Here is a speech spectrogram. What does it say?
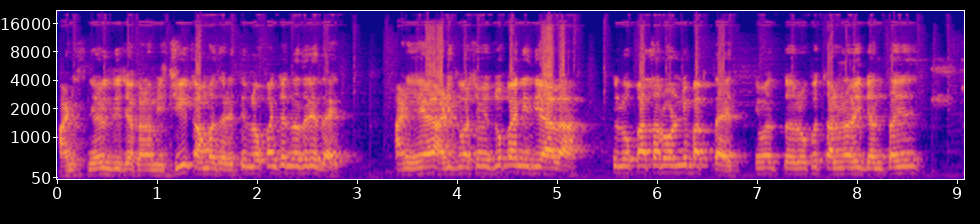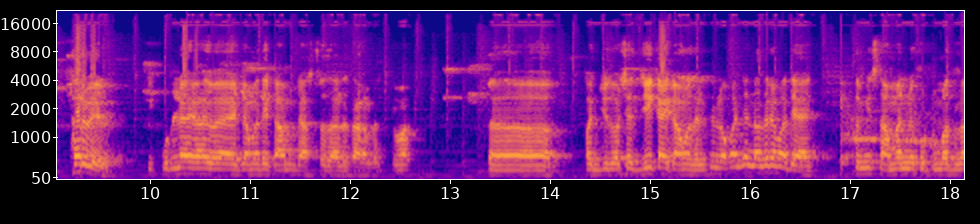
आणि स्नेहलजीच्या काळामध्ये जी कामं झाली ते लोकांच्या नजरेत आहेत. आणि हे अडीच वर्षामध्ये जो काही निधी आला ते लोक आता रोडनी बघतायत किंवा लोक चालणारी जनता ही ठरवेल की कुठल्या याच्यामध्ये काम जास्त झालं चांगलं किंवा पंचवीस वर्षात जी काही कामं झाली ती लोकांच्या नजरेमध्ये आहेत. तर मी सामान्य कुटुंबातला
